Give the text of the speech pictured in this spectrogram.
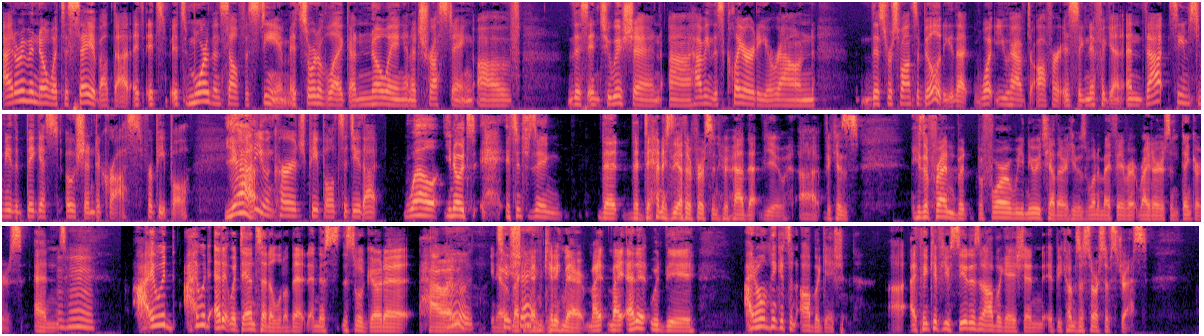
I don't even know what to say about that. It, it's, it's more than self esteem. It's sort of like a knowing and a trusting of this intuition, uh, having this clarity around this responsibility that what you have to offer is significant. And that seems to me the biggest ocean to cross for people. Yeah. How do you encourage people to do that? Well, you know, it's it's interesting that that Dan is the other person who had that view uh, because he's a friend, but before we knew each other, he was one of my favorite writers and thinkers. And mm-hmm. I would I would edit what Dan said a little bit, and this this will go to how I would you know touche. recommend getting there. My my edit would be, I don't think it's an obligation. Uh, I think if you see it as an obligation, it becomes a source of stress.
